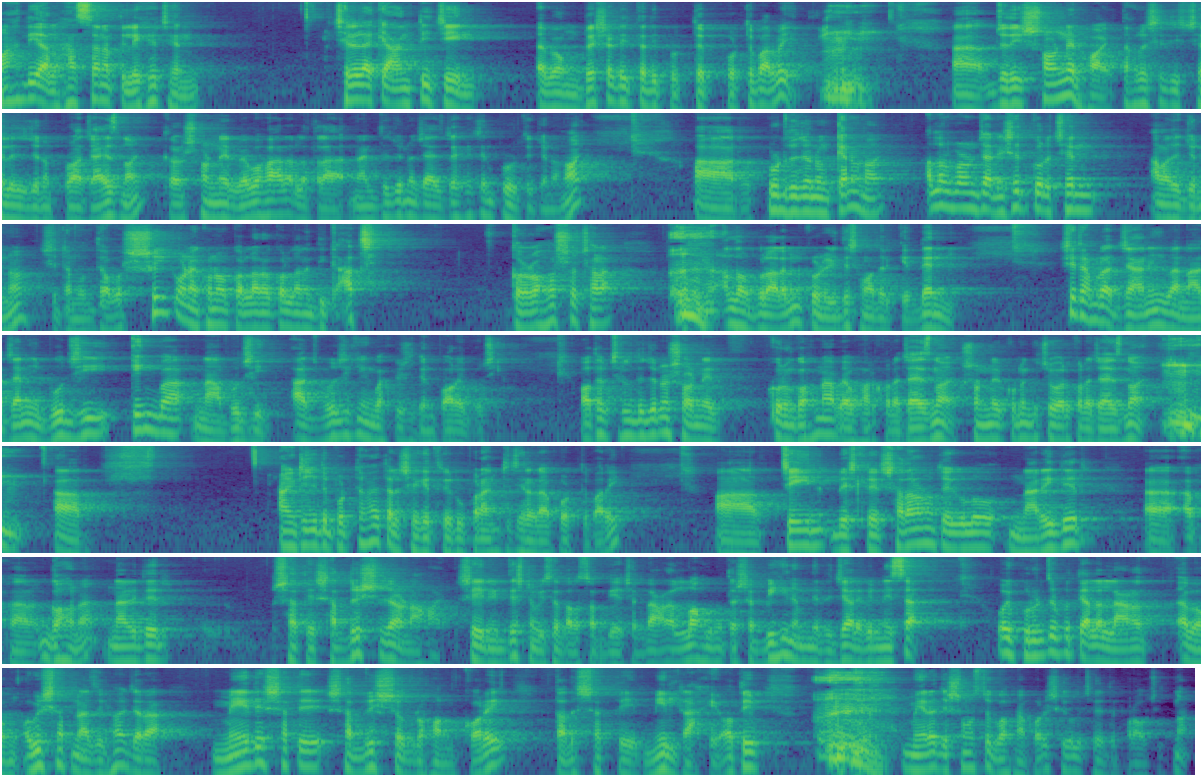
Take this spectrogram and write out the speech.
মাহদি আল হাসান আপনি লিখেছেন, ছেলেরা কি আংটি, চেইন এবং ব্রেসলেট ইত্যাদি পড়তে পড়তে পারবে? যদি স্বর্ণের হয়, তাহলে সেটি ছেলেদের জন্য পড়া জায়েজ নয়, কারণ স্বর্ণের ব্যবহার আল্লাহ তালা নারীদের জন্য জায়েজ রেখেছেন, পুরুষদের জন্য নয়। আর পুরুষদের জন্য কেন নয়? আল্লাহ বরং যা নিষেধ করেছেন আমাদের জন্য, সেটার মধ্যে অবশ্যই কোনো না কোনো কল্যাণ ও কল্যাণের দিক আছে। কোনো রহস্য ছাড়া আল্লাহ রব্বুল আলমিন কোনো নির্দেশ আমাদেরকে দেননি। সেটা আমরা জানি বা না জানি, বুঝি কিংবা না বুঝি। আজ বুঝি কিংবা কিছুদিন পরে বুঝি। অতএব ছেলেদের জন্য স্বর্ণের কোনো গহনা ব্যবহার করা যায় নয়, স্বর্ণের কোনো কিছু ব্যবহার করা যায় নয়। আর আংটি যদি পড়তে হয়, তাহলে সেক্ষেত্রে রূপার আংটি ছেলেরা পড়তে পারে। আর চেইন, ব্রেসলেট, সাধারণত এগুলো নারীদের আপনার গহনা, নারীদের সাথে সাদৃশ্য যেন না হয়, সেই নির্দেশ নবী সাদ আলসাম দিয়েছেন। আল্লাহ বিহীন আমিনের রিজাল বিন নিসা। ওই পুরুষদের প্রতি আল্লাহ লানত এবং অভিশাপ নাজিল হয় যারা মেয়েদের সাথে সাদৃশ্য গ্রহণ করে, তাদের সাথে মিল রাখে। অতএব মেয়েরা যে সমস্ত গহনা পরে, সেগুলো ছেলেদের পড়া উচিত নয়।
